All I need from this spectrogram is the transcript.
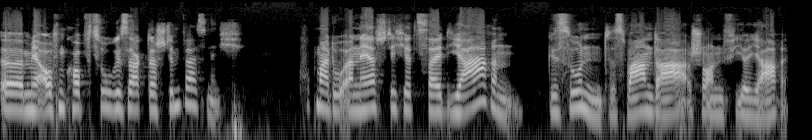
äh, mir auf den Kopf zugesagt, da stimmt was nicht. Guck mal, du ernährst dich jetzt seit Jahren gesund. Es waren da schon vier Jahre.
